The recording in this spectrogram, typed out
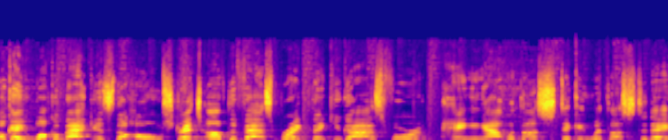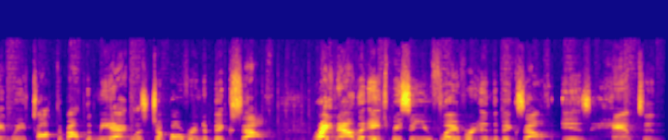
Okay, welcome back. It's the home stretch of the fast break. Thank you guys for hanging out with us, sticking with us today. We've talked about the MEAC. Let's jump over into Big South. Right now, the HBCU flavor in the Big South is Hampton.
